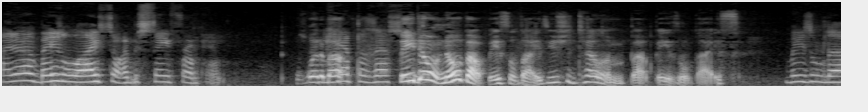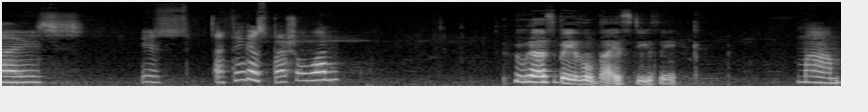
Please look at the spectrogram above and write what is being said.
I don't have basil eyes, so I'm safe from him. What about? They him. don't know about basil dyes. You should tell them about basil dyes. Basil eyes is, I think, a special one. Who has basil dyes? Do you think? Mom,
